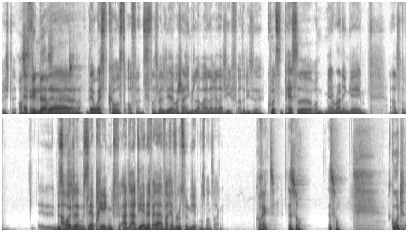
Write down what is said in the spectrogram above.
Richtig. Erfinder den, der, der West Coast Offense, das werdet ihr ja wahrscheinlich mittlerweile relativ, also diese kurzen Pässe und mehr Running Game, also äh, bis Absolut. heute sehr prägend, hat, hat die NFL einfach revolutioniert, muss man sagen. Korrekt, ist so, ist so. Gut,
